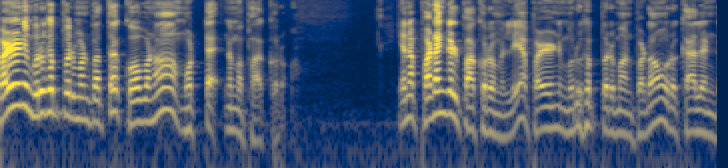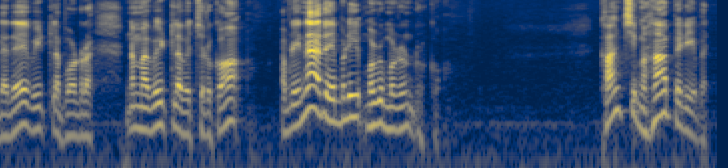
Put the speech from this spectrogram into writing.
பழனி முருகப்பெருமான் பார்த்தா கோவணம் மொட்டை நம்ம பார்க்குறோம். ஏன்னா படங்கள் பார்க்குறோம் இல்லையா? பழனி முருகப்பெருமான் படம் ஒரு கேலண்டரு வீட்டில் போடுற நம்ம வீட்டில் வச்சுருக்கோம் அப்படின்னா அது எப்படி? முழு முழுன்னு இருக்கும். காஞ்சி மகா பெரியவர்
